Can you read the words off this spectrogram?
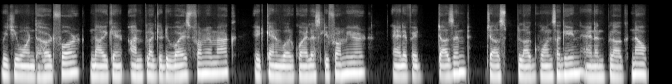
which you want the HUD for. Now you can unplug your device from your Mac. It can work wirelessly from here. And if it doesn't, just plug once again and unplug. Now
